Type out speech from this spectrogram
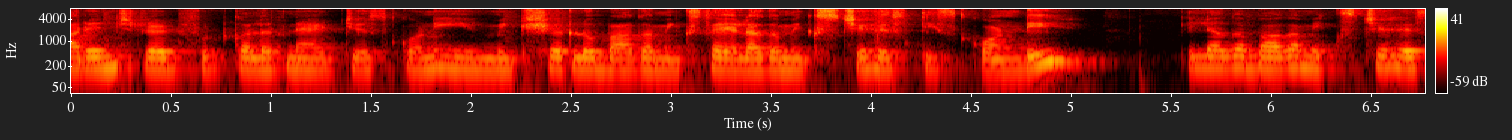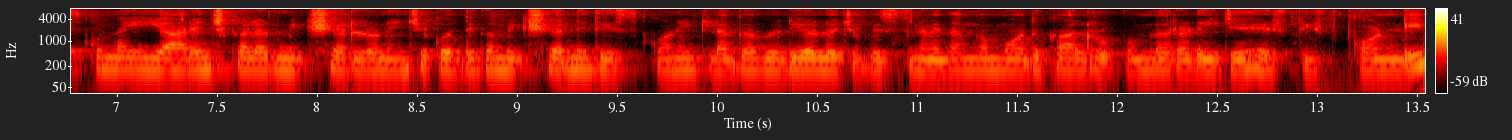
ఆరెంజ్ రెడ్ ఫుడ్ కలర్ని యాడ్ చేసుకొని ఈ మిక్చర్లో బాగా మిక్స్ అయ్యేలాగా మిక్స్ చేసేసి తీసుకోండి. ఇలాగ బాగా మిక్స్ చేసేసుకున్న ఈ ఆరెంజ్ కలర్ మిక్చర్లో నుంచి కొద్దిగా మిక్చర్ని తీసుకొని ఇట్లాగా వీడియోలో చూపిస్తున్న విధంగా మోదకాల రూపంలో రెడీ చేసేసి తీసుకోండి.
